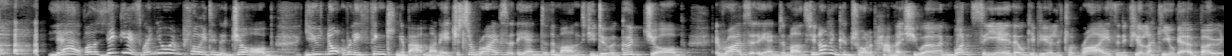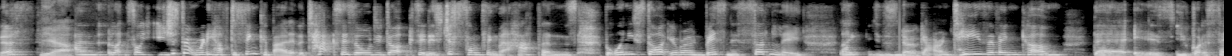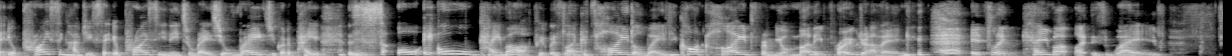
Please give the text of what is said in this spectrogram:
Yeah, well, the thing is, when you're employed in a job, you're not really thinking about money. It just arrives at the end of the month. You do a good job, it arrives at the end of the month. You're not in control of how much you earn. Once a year, they'll give you a little rise, and if you're lucky, you'll get a bonus. Yeah. And like, so you just don't really have to think about it. The tax is all deducted. It's just something that happens. But when you start your own business, suddenly, like, there's no guarantees of income. There is, you've got to set your pricing. How do you set your pricing? You need to raise your rates. You've got to pay. This all, it all came up. It was like a tidal wave. You can't hide from your money programming. it's like came up like this wave.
